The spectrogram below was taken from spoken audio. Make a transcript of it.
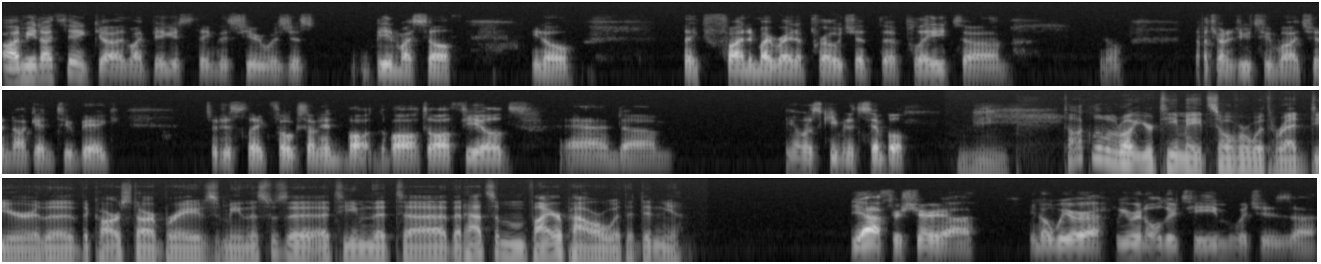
I mean, I think uh, my biggest thing this year was just being myself. You know, like finding my right approach at the plate. Um, you know, not trying to do too much and not getting too big. So just like focus on hitting ball, the ball to all fields and um, you know just keeping it simple. Mm-hmm. Talk a little bit about your teammates over with Red Deer, the the Carstar Braves. I mean, this was a, a team that uh, that had some firepower with it, didn't you? Yeah, for sure. Uh, you know, we were we were an older team, which is uh,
